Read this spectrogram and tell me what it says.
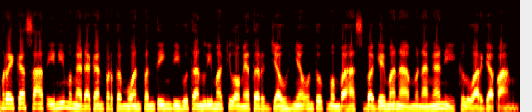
Mereka saat ini mengadakan pertemuan penting di hutan 5 km jauhnya untuk membahas bagaimana menangani keluarga Pang.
